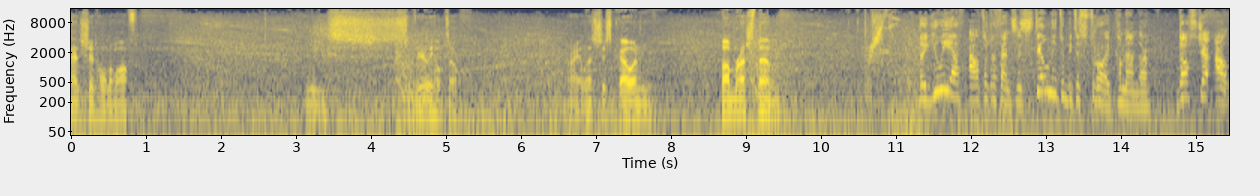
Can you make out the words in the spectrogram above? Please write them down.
That should hold them off. We severely hope so. Alright, let's just go and bum rush them. The UEF outer defenses still need to be destroyed, Commander. Dostya out.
